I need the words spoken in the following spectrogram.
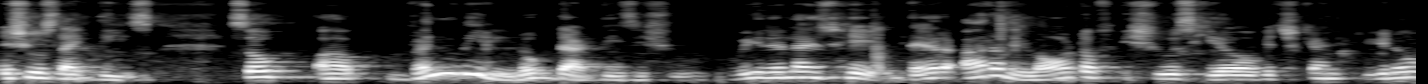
issues like these. So uh, when we looked at these issues, we realized, hey, there are a lot of issues here which can, you know,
